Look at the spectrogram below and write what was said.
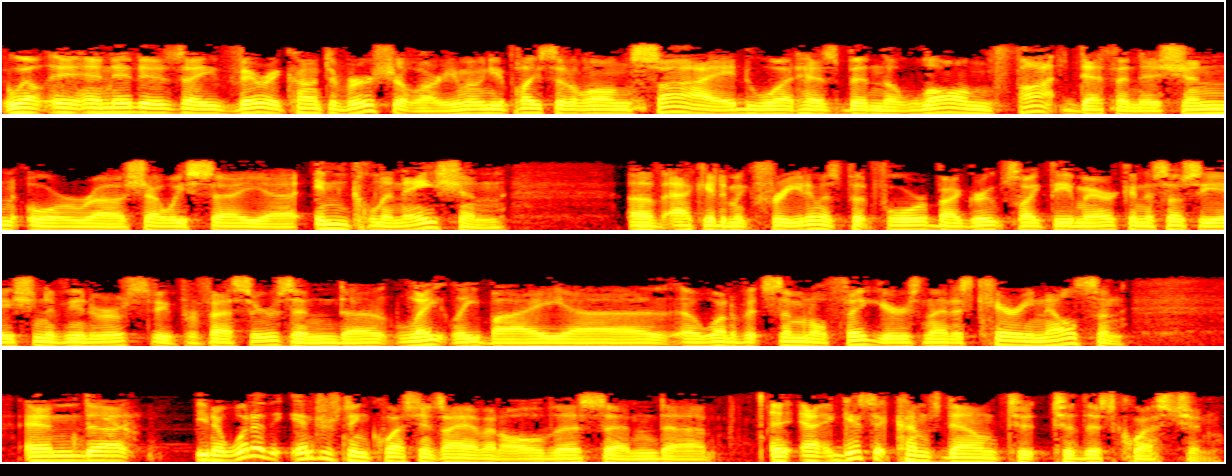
Well, and it is a very controversial argument when you place it alongside what has been the long thought definition, or uh, shall we say, uh, inclination of academic freedom is put forward by groups like the American Association of University Professors and uh, lately by uh, uh, one of its seminal figures, and that is Cary Nelson. And, uh, you know, one of the interesting questions I have in all of this, and uh, I guess it comes down to, to this question.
